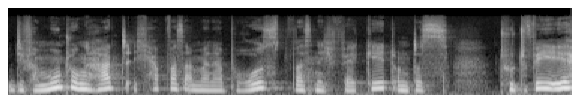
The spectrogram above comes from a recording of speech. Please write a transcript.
die Vermutung hat, ich habe was an meiner Brust, was nicht weggeht und das tut weh,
